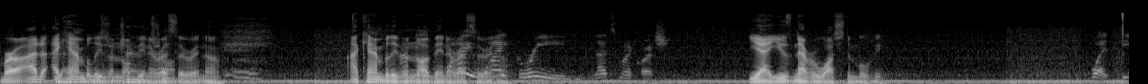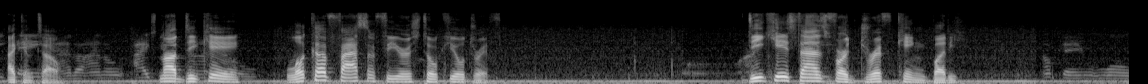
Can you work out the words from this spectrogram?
Bro, I, d- I Yeah, can't believe I'm not being arrested right now. I can't believe I I'm not being why, arrested why right now. green? That's my question. Yeah, you've never watched the movie. What? DK? I can tell. I don't, I don't, I It's not DK. Look up Fast and Furious Tokyo Drift. Oh, I- DK stands for Drift King, buddy. Okay, well,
